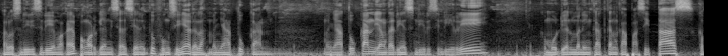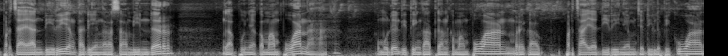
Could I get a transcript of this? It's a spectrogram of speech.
Kalau sendiri-sendiri, makanya pengorganisasian itu fungsinya adalah menyatukan, menyatukan yang tadinya sendiri-sendiri, kemudian meningkatkan kapasitas, kepercayaan diri yang tadi yang ngerasa minder, nggak punya kemampuan, nah kemudian ditingkatkan kemampuan, mereka percaya dirinya menjadi lebih kuat,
